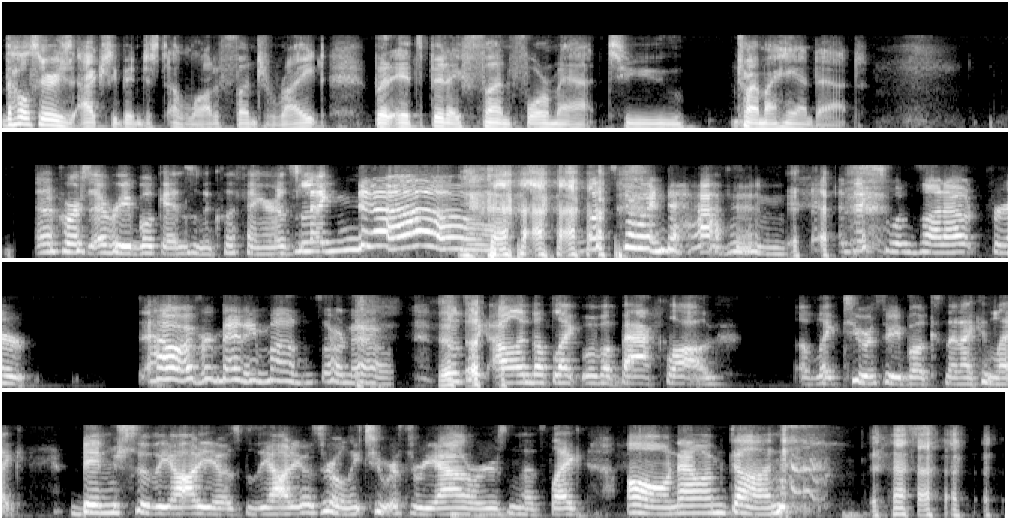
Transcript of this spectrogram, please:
The whole series has actually been just a lot of fun to write, but it's been a fun format to try my hand at. and of course, every book ends in a cliffhanger. It's like, no, what's going to happen? The next one's not out for however many months. Oh no. So it's like I'll end up like with a backlog of like two or three books, and then I can like binge through the audios, but the audios are only two or three hours, and it's like, oh, now I'm done.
